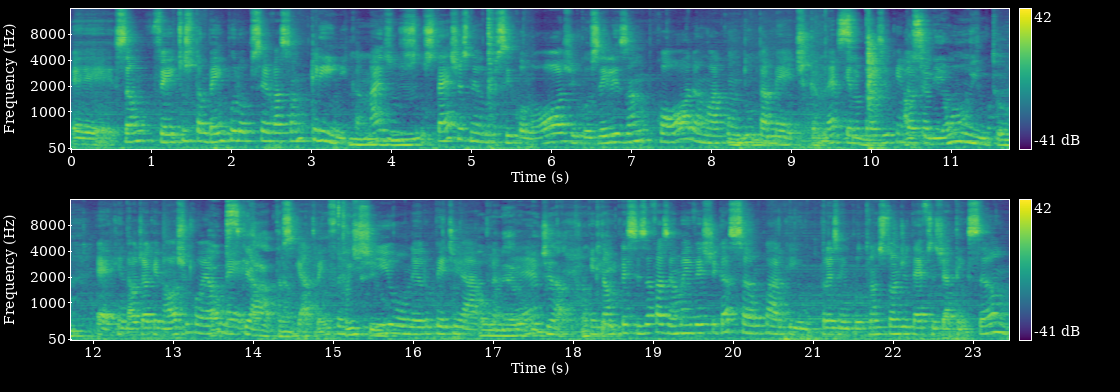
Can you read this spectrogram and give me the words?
é, são feitos também por observação clínica, uhum. mas os, os, testes neuropsicológicos, eles ancoram a conduta uhum. médica, né? Porque Sim. no Brasil quem dá Auxiliam o diagnóstico... muito. É, quem dá o diagnóstico é, é o, o médico. Psiquiatra. Psiquiatra infantil, infantil. ou neuropediatra. Ou né? neuropediatra, okay. Então precisa fazer uma investigação. Claro que, por exemplo, o transtorno de déficit de atenção,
